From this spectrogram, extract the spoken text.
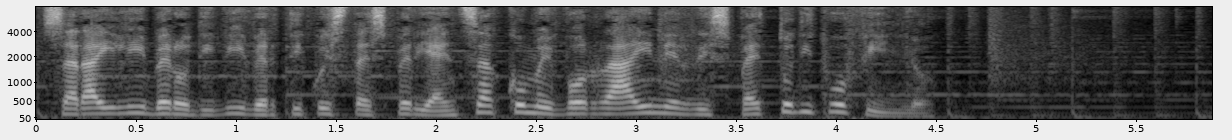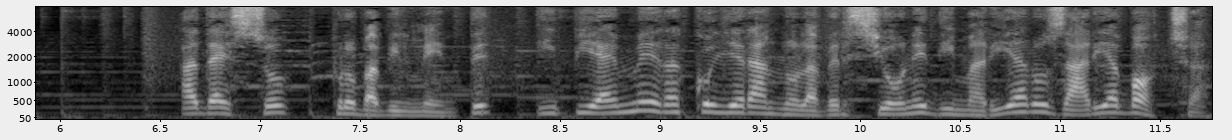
sarai libero di viverti questa esperienza come vorrai nel rispetto di tuo figlio. Adesso, probabilmente, i PM raccoglieranno la versione di Maria Rosaria Boccia.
